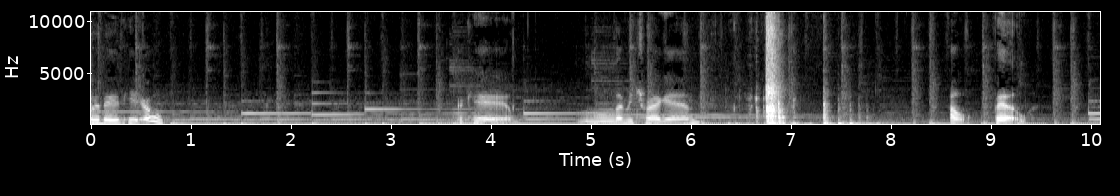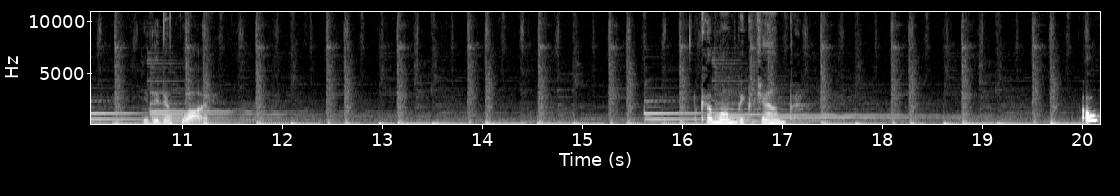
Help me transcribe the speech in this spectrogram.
put it here. Oh. Okay, let me try again. Oh, fell. He didn't fly. Come on, big jump. Oh!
